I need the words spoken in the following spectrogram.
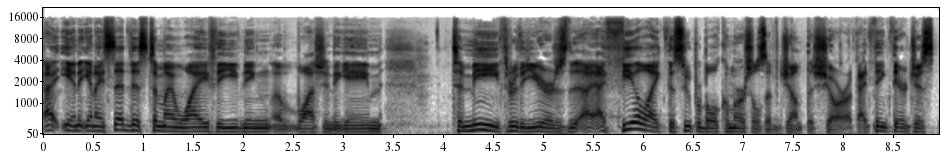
and, and I said this to my wife the evening of watching the game to me, through the years, I feel like the Super Bowl commercials have jumped the shark. I think they're just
